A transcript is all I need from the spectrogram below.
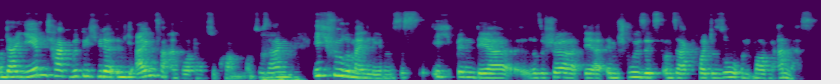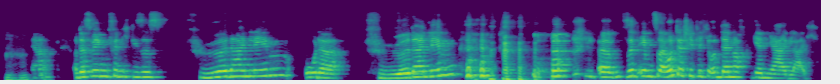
Und da jeden Tag wirklich wieder in die Eigenverantwortung zu kommen und zu sagen, mhm. ich führe mein Leben. Ist, ich bin der Regisseur, der im Stuhl sitzt und sagt heute so und morgen anders. Mhm. Ja? Und deswegen finde ich dieses für dein Leben oder für dein Leben sind eben zwei unterschiedliche und dennoch genial gleich.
